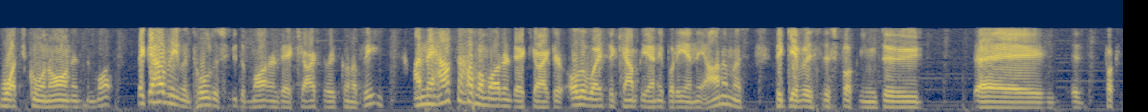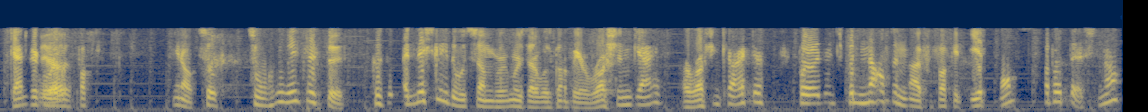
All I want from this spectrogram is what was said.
what's going on in the mod. Like they haven't even told us who the modern day character is going to be, and they have to have a modern day character, otherwise there can't be anybody in the Animus to give us this fucking dude, uh, it's fucking Kendrick, Yeah. whatever the fuck, you know. So, so who is this dude? Because initially there was some rumors that it was going to be a Russian guy, a Russian character, but it's been nothing now for fucking eight months about this, you know.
